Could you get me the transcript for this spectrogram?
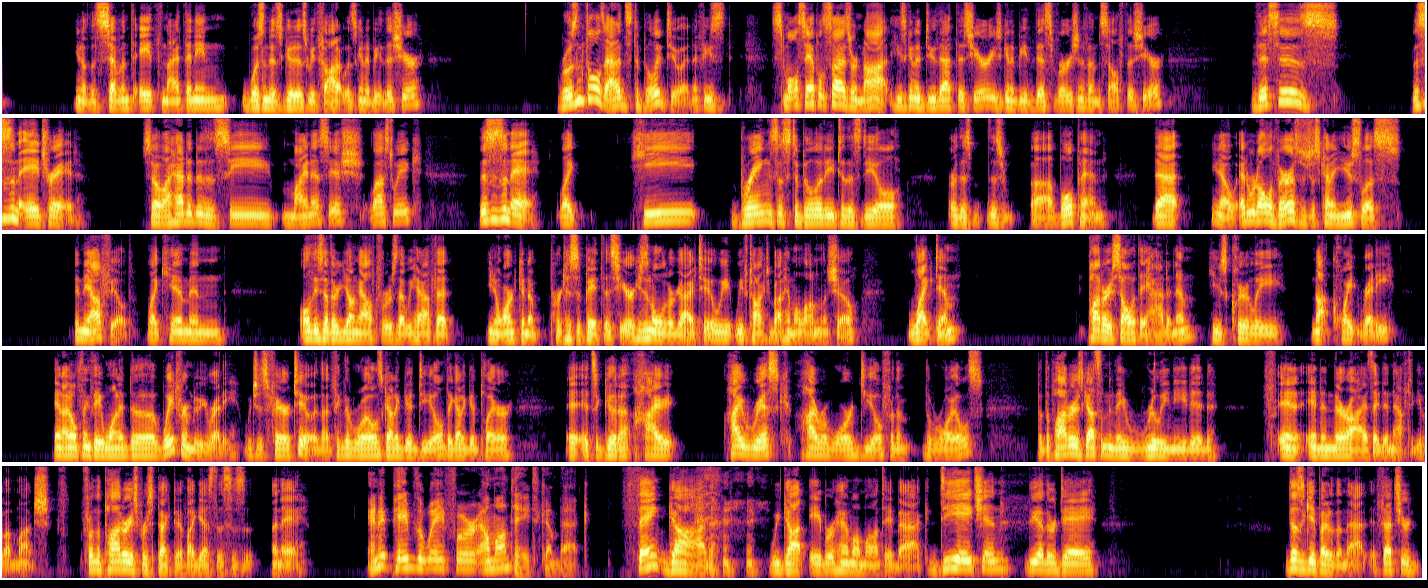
You know, the seventh, eighth, ninth inning wasn't as good as we thought it was going to be this year. Rosenthal's added stability to it. And if he's small sample size or not, he's going to do that this year. He's going to be this version of himself this year. This is this is an A trade. So I had it as a C minus ish last week. This is an A. Like he brings a stability to this deal or this this uh, bullpen that you know Edward Olivares was just kind of useless in the outfield, like him and all these other young outfielders that we have that you know aren't going to participate this year. He's an older guy too. We, we've talked about him a lot on the show. Liked him. Padres saw what they had in him. He was clearly not quite ready, and I don't think they wanted to wait for him to be ready, which is fair too. I think the Royals got a good deal. They got a good player. It's a good uh, high high risk, high reward deal for the the Royals, but the Padres got something they really needed and, and in their eyes, they didn't have to give up much. From the Padres' perspective, I guess this is an A. And it paved the way for Almonte to come back. Thank God we got Abraham Almonte back. DHing the other day doesn't get better than that. If that's your,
